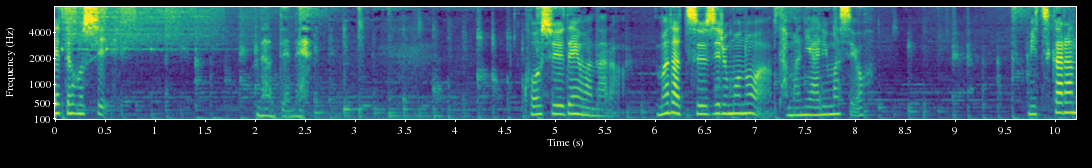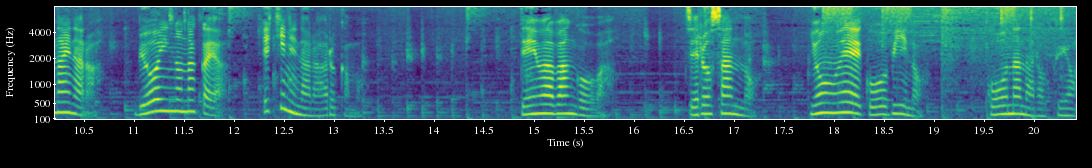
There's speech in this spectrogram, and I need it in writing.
えてほしい。なんてね。公衆電話ならまだ通じるものはたまにありますよ。見つからないなら病院の中や駅にならあるかも。電話番号は 03-4A5B の5764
